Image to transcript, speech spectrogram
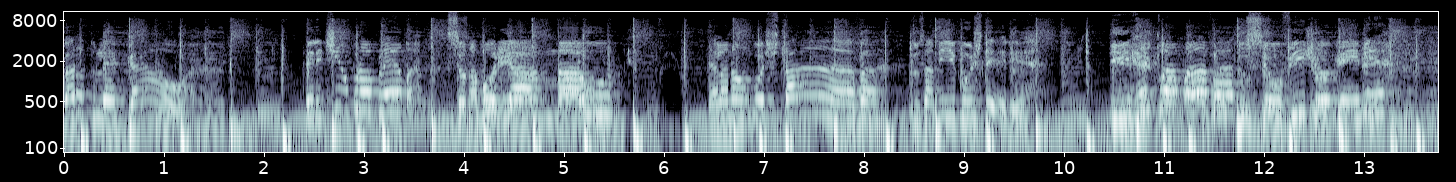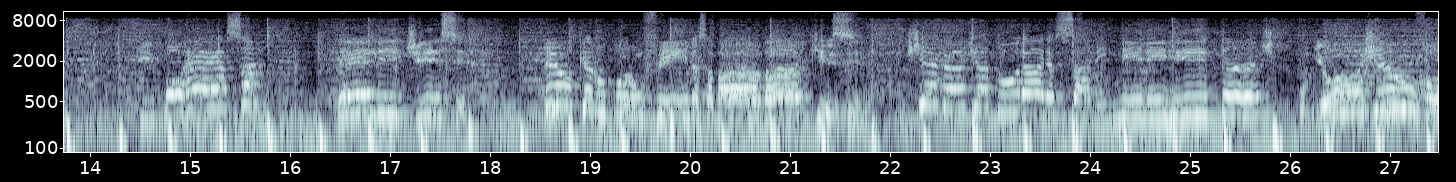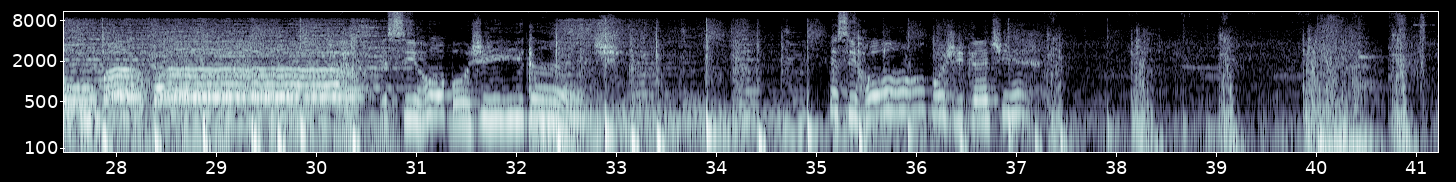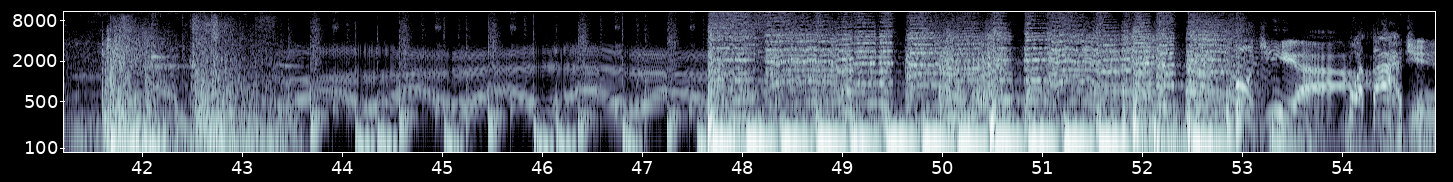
garoto legal. Ele tinha um problema, seu namoro ia mal. Ela não gostava dos amigos dele e reclamava do seu videogame. Que porra é essa? Ele disse: Eu quero pôr um fim nessa babaquice. Chega de aturar essa menina irritante, porque hoje eu vou matar esse robô gigante. Esse robô gigante. Bom dia! Boa tarde!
